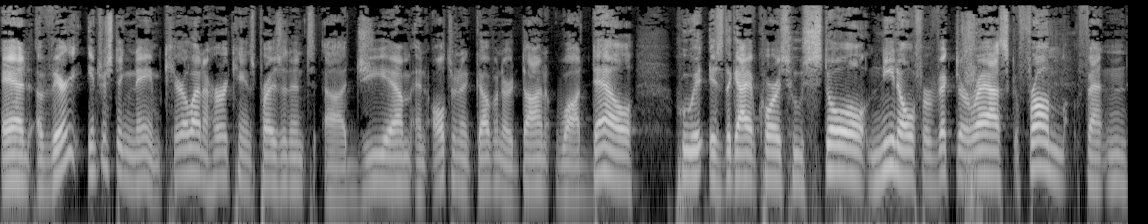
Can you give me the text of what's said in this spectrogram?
and a very interesting name Carolina Hurricanes president, uh, GM, and alternate governor Don Waddell, who is the guy, of course, who stole Nino for Victor Rask from Fenton.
